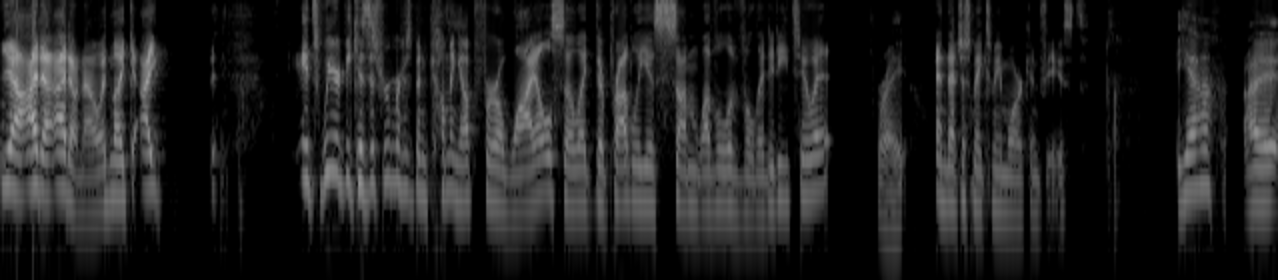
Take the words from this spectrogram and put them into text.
yeah I, don't- I don't know and like i it's weird because this rumor has been coming up for a while so like there probably is some level of validity to it Right. and that just makes me more confused Yeah, I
